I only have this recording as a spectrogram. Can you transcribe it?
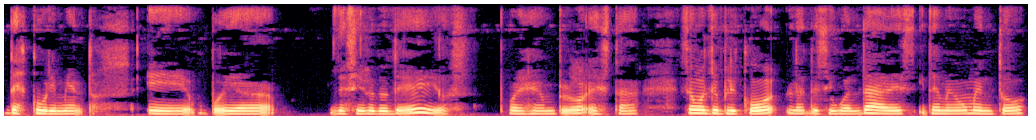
descubrimientos. Eh, voy a decir dos de ellos. Por ejemplo, esta, se multiplicó las desigualdades y también aumentó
